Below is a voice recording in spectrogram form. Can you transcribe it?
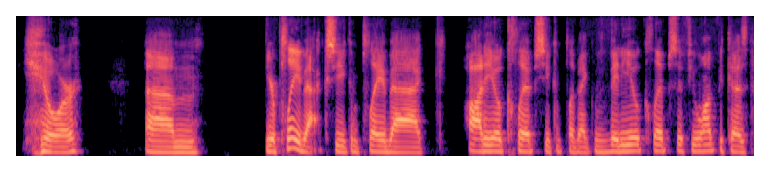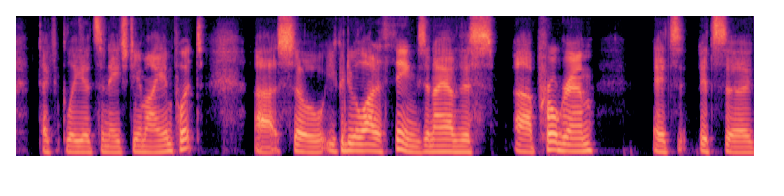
your um, your playback. So you can play back audio clips, you can play back video clips if you want, because technically it's an HDMI input. Uh, so you can do a lot of things. And I have this uh, program. It's it's uh,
